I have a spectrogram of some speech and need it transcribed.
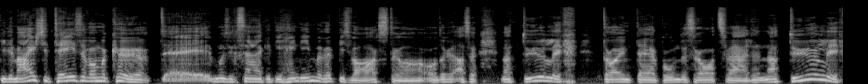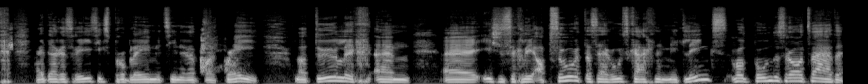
bei den meisten Thesen, die man hört, äh, muss ich sagen, die haben immer etwas Wahres dran, oder? Also, natürlich träumt er, Bundesrat zu werden. Natürlich hat er ein riesiges Problem mit seiner Partei. Natürlich ähm, äh, ist es ein bisschen absurd, dass er ausgerechnet mit links will Bundesrat werden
